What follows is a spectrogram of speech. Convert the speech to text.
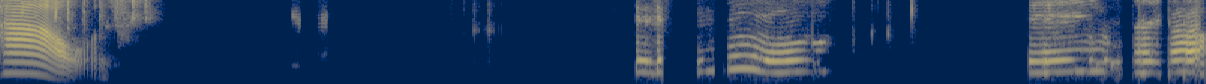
house. is two in the house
